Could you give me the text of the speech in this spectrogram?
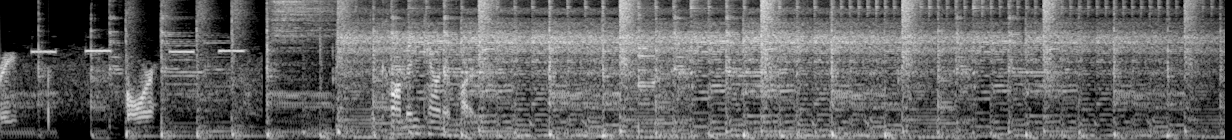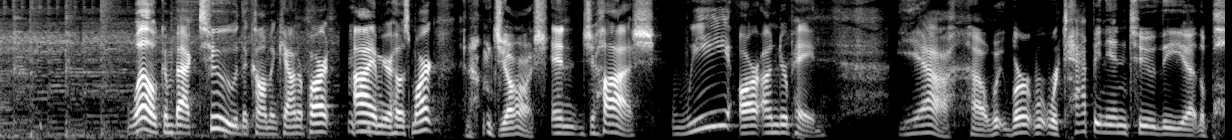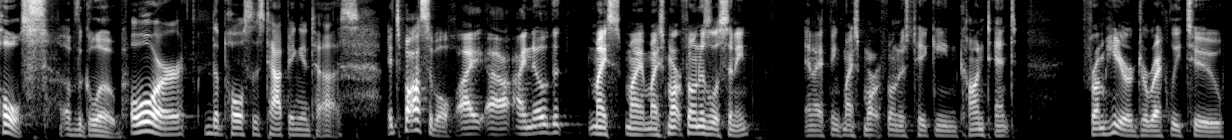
three, four. The common counterpart. Welcome back to The Common Counterpart. I am your host, Mark. And I'm Josh. And Josh, we are underpaid. Yeah, uh, we, we're, we're we're tapping into the uh, the pulse of the globe. Or the pulse is tapping into us. It's possible. I uh, I know that my, my my smartphone is listening, and I think my smartphone is taking content from here directly to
